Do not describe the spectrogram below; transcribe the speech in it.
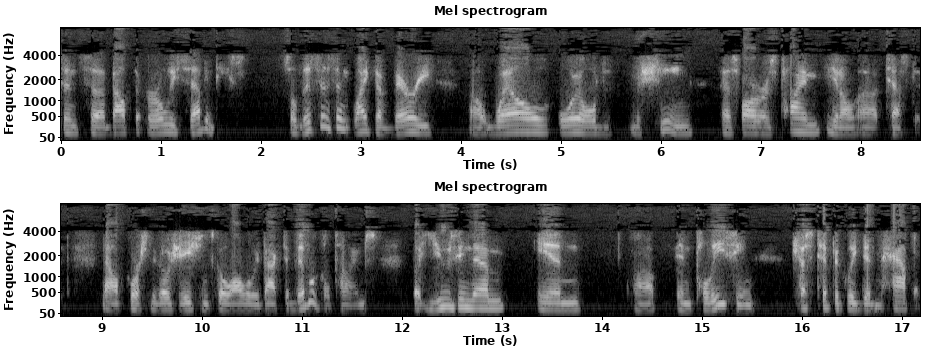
since uh, about the early 70s. So this isn't like a very uh, well-oiled machine as far as time, you know, uh, tested. Now, of course, negotiations go all the way back to biblical times, but using them in uh, in policing just typically didn't happen.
